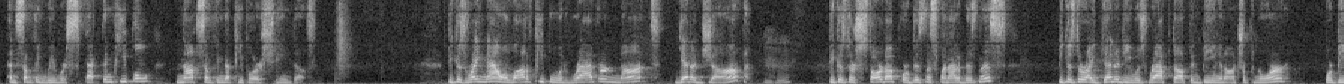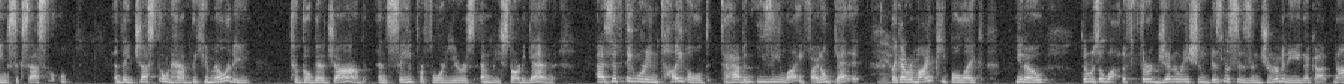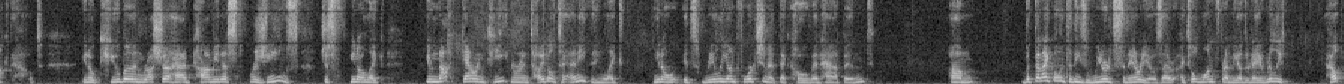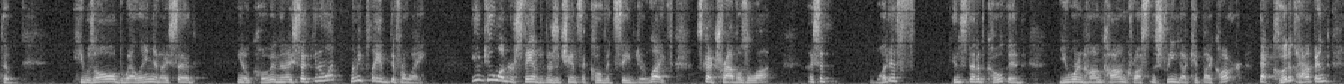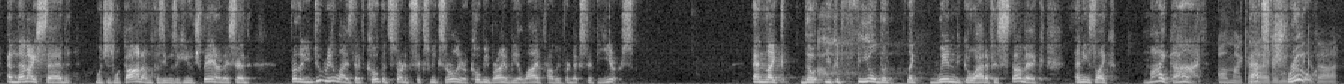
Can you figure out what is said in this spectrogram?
and something we respect in people not something that people are ashamed of. Because right now, a lot of people would rather not get a job mm-hmm. because their startup or business went out of business because their identity was wrapped up in being an entrepreneur or being successful. And they just don't have the humility to go get a job and save for four years and restart again as if they were entitled to have an easy life. I don't get it. Yeah. Like, I remind people, like, you know, there was a lot of third generation businesses in Germany that got knocked out. You know, Cuba and Russia had communist regimes. Just, you know, like you're not guaranteed or entitled to anything. Like, you know, it's really unfortunate that COVID happened. Um, but then I go into these weird scenarios. I, I told one friend the other day, it really helped him. He was all dwelling, and I said, you know, COVID. And then I said, you know what? Let me play a different way you do understand that there's a chance that COVID saved your life. This guy travels a lot. I said, what if instead of COVID, you were in Hong Kong crossing the street and got hit by a car? That could have happened. And then I said, which is what got him because he was a huge fan, I said, brother, you do realize that if COVID started six weeks earlier, Kobe Bryant would be alive probably for the next 50 years. And like the you could feel the like wind go out of his stomach. And he's like, my God. Oh my God. That's true. That.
